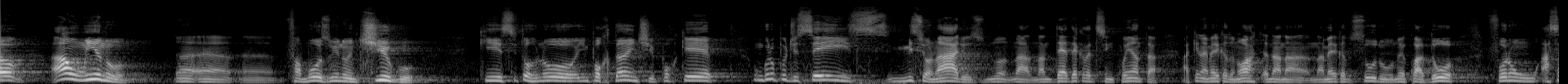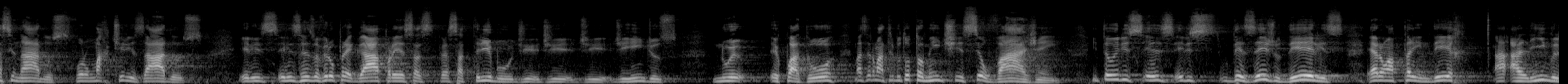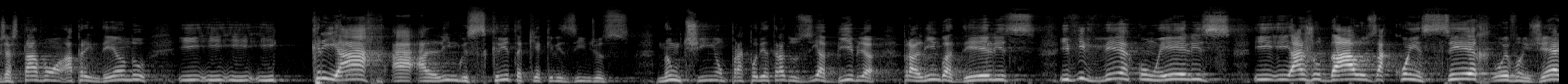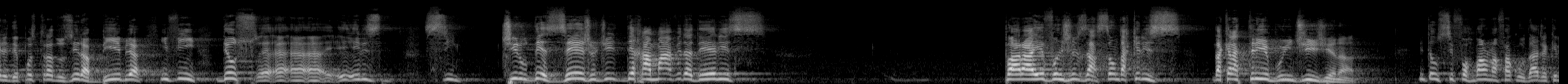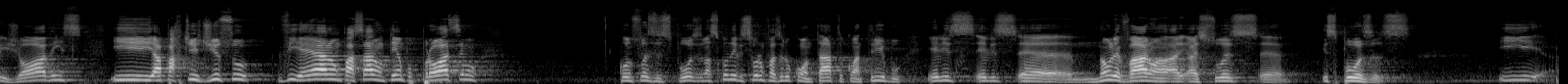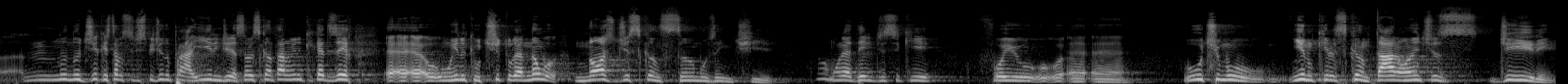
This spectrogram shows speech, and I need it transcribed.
Há um hino é, é, famoso, um hino antigo, que se tornou importante porque um grupo de seis missionários na, na década de 50, aqui na América do Norte, na, na, na América do Sul, no, no, Equador, foram assassinados, foram martirizados. Eles, eles resolveram pregar para, para essa tribo de, de, de, de índios no Equador, mas era uma tribo totalmente selvagem. Então, eles, eles, eles, o desejo deles era aprender a, a língua, eles já estavam aprendendo e, e, e criar a, a língua escrita que aqueles índios não tinham, para poder traduzir a Bíblia para a língua deles e viver com eles e, e ajudá-los a conhecer o Evangelho, depois traduzir a Bíblia. Enfim, Deus, é, é, é eles sentiram o desejo de derramar a vida deles para a evangelização daqueles, daquela tribo indígena. Então se formaram na faculdade aqueles jovens e a partir disso vieram, passaram um tempo próximo com suas esposas, mas quando eles foram fazer o contato com a tribo, eles, eles é, não levaram a, as suas é, esposas. E no, no, dia que eles estavam se despedindo para ir em direção, eles cantaram um hino que quer dizer, é, um hino que o título é não, Nós descansamos em Ti. A mulher dele disse que foi o, o, é, é, o último hino que eles cantaram antes de irem.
